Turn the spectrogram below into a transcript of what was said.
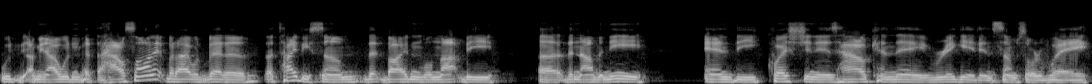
would, I mean, I wouldn't bet the house on it, but I would bet a, a tidy sum that Biden will not be uh, the nominee. And the question is, how can they rig it in some sort of way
